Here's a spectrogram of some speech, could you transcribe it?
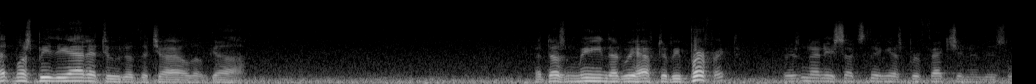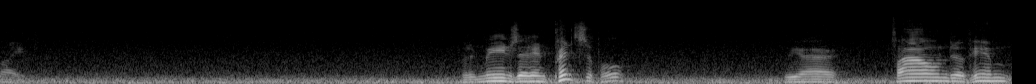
That must be the attitude of the child of God. That doesn't mean that we have to be perfect. There isn't any such thing as perfection in this life. But it means that in principle, we are found of him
